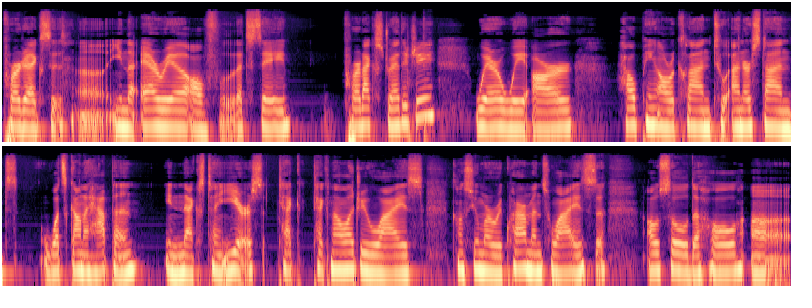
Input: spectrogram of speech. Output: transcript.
projects uh, in the area of, let's say, product strategy, where we are helping our client to understand what's going to happen in next 10 years, tech, technology wise, consumer requirements wise, also the whole uh,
